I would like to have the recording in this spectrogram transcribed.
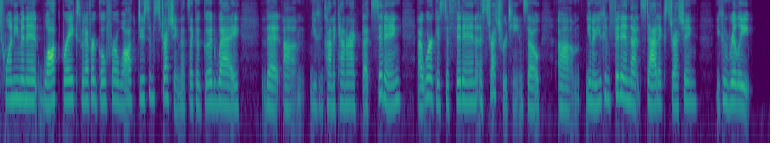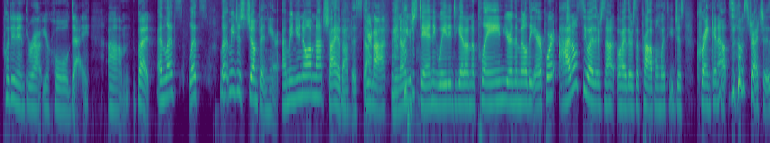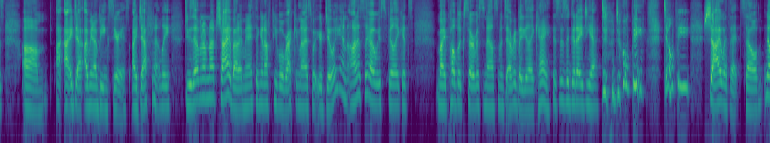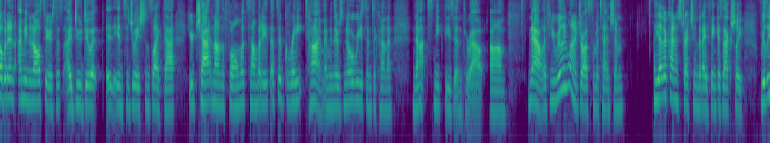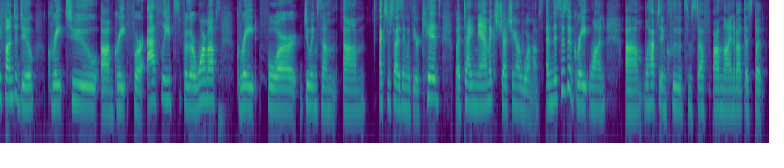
20 minute walk breaks, whatever, go for a walk, do some stretching. That's like a good way that um, you can kind of counteract that sitting at work is to fit in a stretch routine. So, um, you know, you can fit in that static stretching. You can really put it in throughout your whole day. Um, but and let's let's let me just jump in here. I mean, you know, I'm not shy about this stuff. You're not. you know, you're standing waiting to get on a plane. You're in the middle of the airport. I don't see why there's not why there's a problem with you just cranking out some stretches. Um, I I, de- I mean, I'm being serious. I definitely do them, and I'm not shy about it. I mean, I think enough people recognize what you're doing, and honestly, I always feel like it's my public service announcement to everybody like hey this is a good idea. Don't be don't be shy with it. So no but in i mean in all seriousness i do do it in situations like that. You're chatting on the phone with somebody that's a great time. I mean there's no reason to kind of not sneak these in throughout. Um now if you really want to draw some attention the other kind of stretching that I think is actually really fun to do, great to, um, great for athletes for their warm ups, great for doing some um, exercising with your kids, but dynamic stretching are warm ups. And this is a great one. Um, we'll have to include some stuff online about this, but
